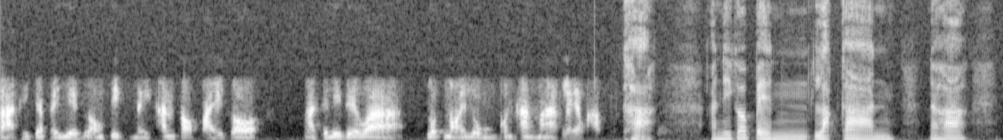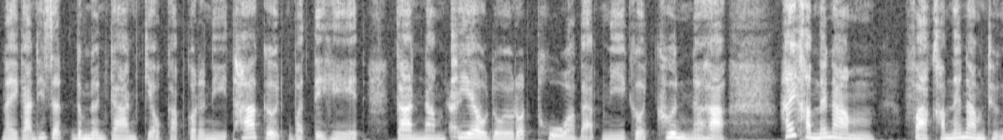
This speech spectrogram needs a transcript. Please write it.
กาสที่จะไปเรียกร้องสิทธิ์ในขั้นต่อไปก็อาจจะเรียกได้ว่าลดน้อยลงค่อนข้างมากแล้วครับ ค่ะ อันนี้ก็เป็นหลักการนะคะ ในการที่จะดำเนินการเกี่ยวกับกรณีถ้าเกิดอุบัติเหตุ การนำเที่ยวโดยรถทัวร์แบบนี้เกิดขึ้นนะคะ ให้คำแนะนำฝากคำแนะนำถึง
